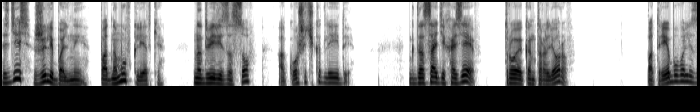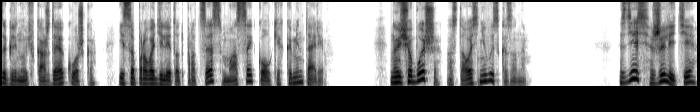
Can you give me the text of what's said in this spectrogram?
Здесь жили больные, по одному в клетке. На двери засов, окошечко для еды. К досаде хозяев трое контролеров потребовали заглянуть в каждое окошко и сопроводили этот процесс массой колких комментариев. Но еще больше осталось невысказанным. Здесь жили те,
